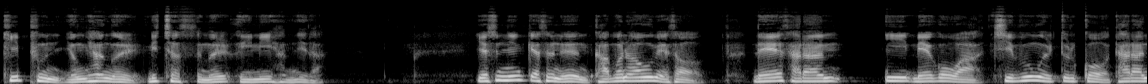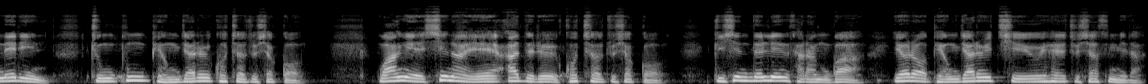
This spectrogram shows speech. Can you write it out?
깊은 영향을 미쳤음을 의미합니다. 예수님께서는 가버나움에서 내 사람이 메고와 지붕을 뚫고 달아내린 중풍병자를 고쳐주셨고 왕의 신하의 아들을 고쳐주셨고 귀신 들린 사람과 여러 병자를 치유해 주셨습니다.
